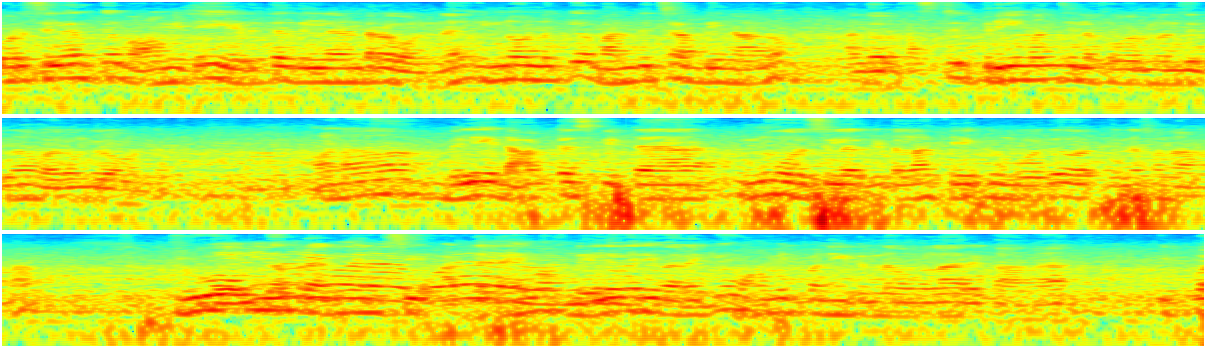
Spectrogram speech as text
ஒரு சிலருக்கு வாமிட்டே எடுத்ததில்லைன்ற ஒன்று இன்னொன்றுக்கு வந்துச்சு அப்படின்னாலும் அந்த ஒரு ஃபஸ்ட்டு த்ரீ மந்த்ஸ் இல்லை ஃபோர் மந்த்ஸுக்கு தான் வருங்கிற ஒன்று ஆனால் வெளியே டாக்டர்ஸ் கிட்ட இன்னும் ஒரு சிலர்கிட்டலாம் கேட்கும்போது என்ன சொன்னாங்கன்னா throughout the pregnancy at the time of delivery வரைக்கும் வாமிட் பண்ணிட்டு இருந்தவங்கலாம் இருக்காங்க. இப்போ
